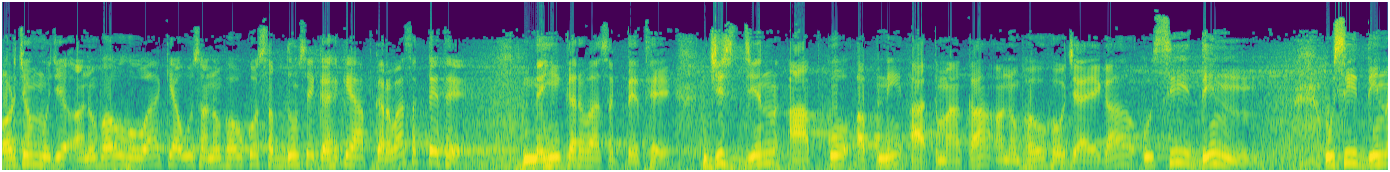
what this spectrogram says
और जो मुझे अनुभव हुआ, क्या उस अनुभव को शब्दों से कह के आप करवा सकते थे? नहीं करवा सकते थे। जिस दिन आपको अपनी आत्मा का अनुभव हो जाएगा, उसी दिन उसी दिन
